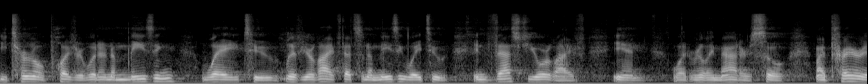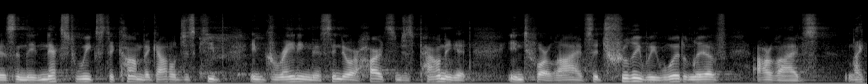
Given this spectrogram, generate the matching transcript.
eternal pleasure. What an amazing way to live your life. That's an amazing way to invest your life in what really matters. So, my prayer is in the next weeks to come that God will just keep ingraining this into our hearts and just pounding it into our lives, that truly we would live our lives like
